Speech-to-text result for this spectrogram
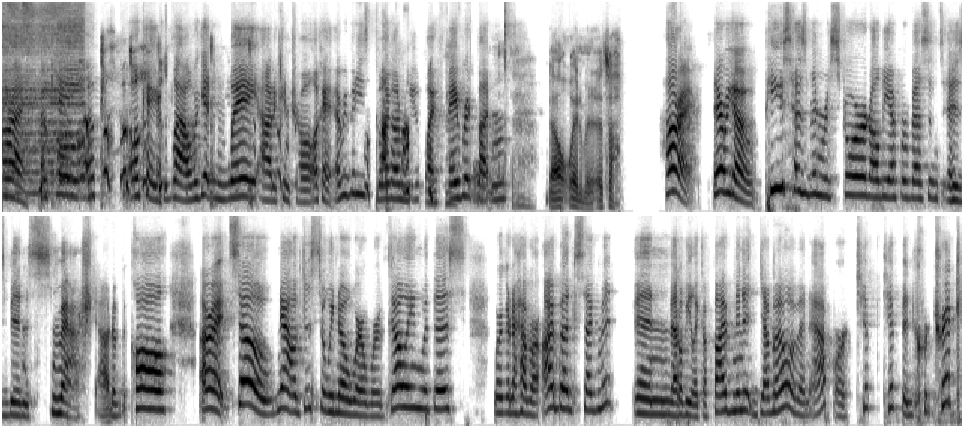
All right. Okay. Okay. Okay. Wow. We're getting way out of control. Okay. Everybody's going on mute. My favorite button. Now, wait a minute. It's a. All right. There we go. Peace has been restored. All the effervescence has been smashed out of the call. All right. So now, just so we know where we're going with this, we're going to have our iBug segment and that'll be like a five minute demo of an app or tip, tip, and cr- trick.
